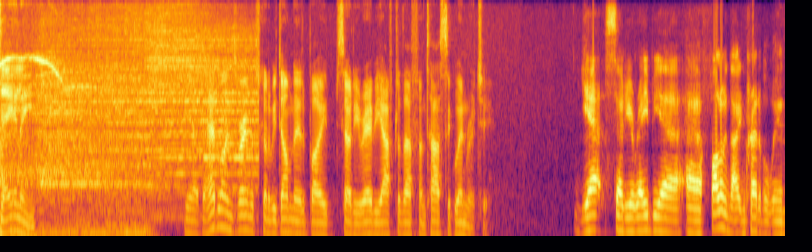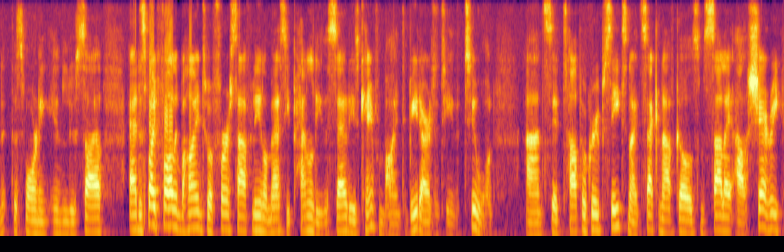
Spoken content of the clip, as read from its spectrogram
daily. Yeah, the headline's very much going to be dominated by Saudi Arabia after that fantastic win, Richie. Yeah, Saudi Arabia uh, following that incredible win this morning in Lusail. Uh, despite falling behind to a first half Lionel Messi penalty, the Saudis came from behind to beat Argentina 2 1 and sit top of Group C tonight. Second half goals from Saleh Al Shehri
